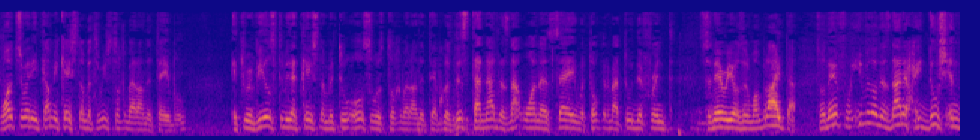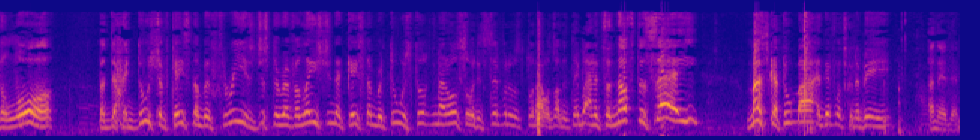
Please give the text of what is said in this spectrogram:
Once you already tell me case number three is talking about on the table, it reveals to me that case number two also was talking about on the table. Because this Tana does not want to say we're talking about two different scenarios in one Braita. So therefore, even though there's not a Hidush in the law, but the Hidush of case number three is just a revelation that case number two was talking about also in the Sefer was Torah was on the table, and it's enough to say, Maskatuba, and therefore it's going to be a Neder.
